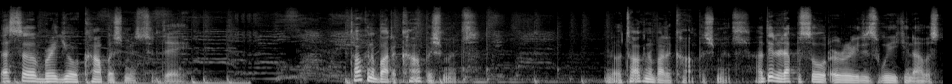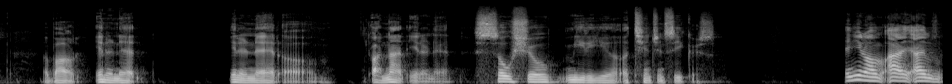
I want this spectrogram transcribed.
Let's celebrate your accomplishments today. Talking about accomplishments you know, talking about accomplishments. I did an episode earlier this week, and I was about internet, internet, um, or not internet, social media attention seekers. And you know, I I,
